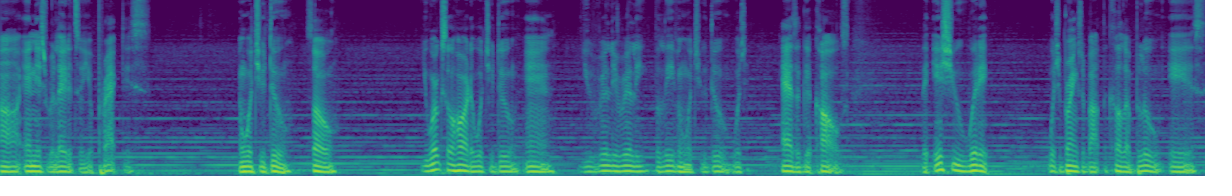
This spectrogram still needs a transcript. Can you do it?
Uh, and it's related to your practice and what you do. So, you work so hard at what you do, and you really, really believe in what you do, which has a good cause. The issue with it, which brings about the color blue, is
